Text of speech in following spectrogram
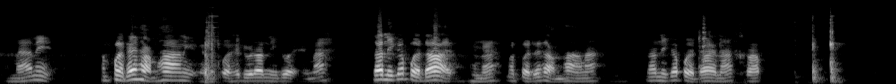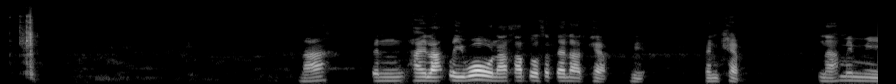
เห็นไหมนี่มันเปิดได้สามทางนี่เดี๋ยวเปิดให้ดูด้านนี้ด้วยเห็นไหมด้านนี้ก็เปิดได้เห็นไหมมันเปิดได้สามทางนะ ด้านนี้ก็เปิดได้นะครับ นะ เป็นไฮลักรีโวนะครับ ตัวสแตนดาร์ดแคปนี่เป็นแคปนะ ไม่มี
